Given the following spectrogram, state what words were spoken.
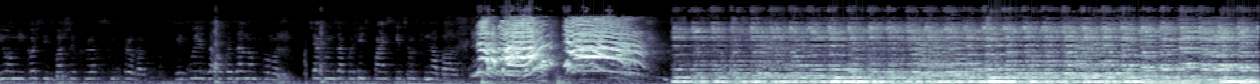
Miło mi gościć w waszych królewskich progach. Dziękuję za okazaną pomoc. Chciałbym zaprosić pańskie córki na bal. Na bal? Thank you.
